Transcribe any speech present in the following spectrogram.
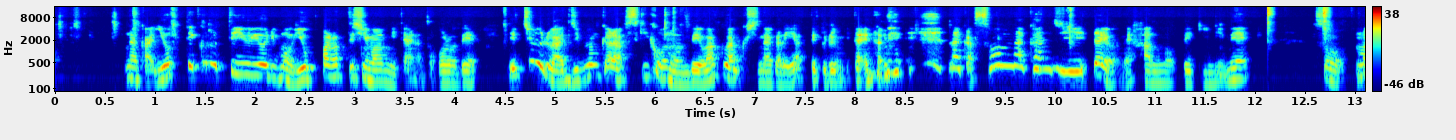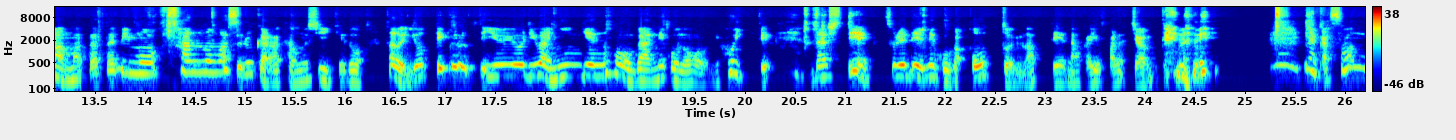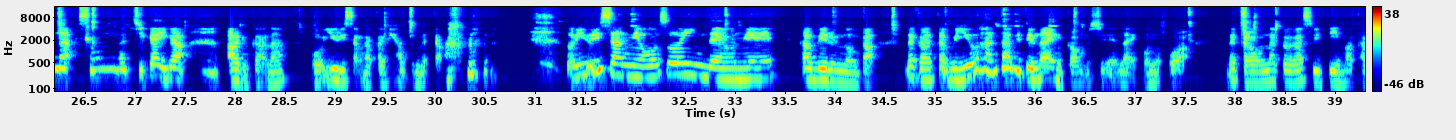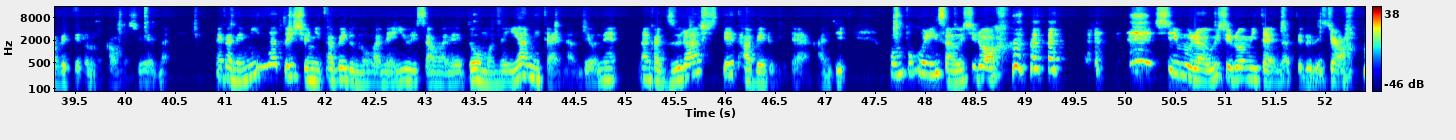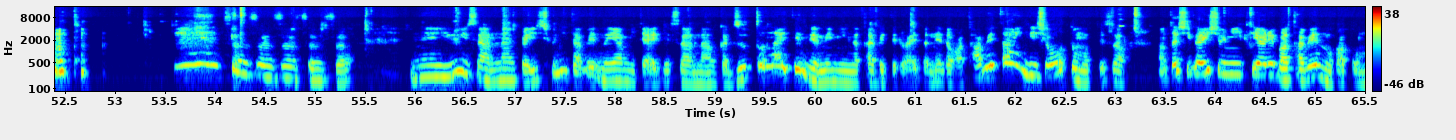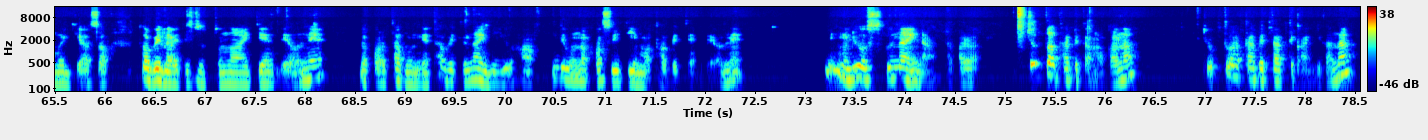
なんか寄ってくるっていうよりも酔っ払ってしまうみたいなところで、で、チュールは自分から好き好んでワクワクしながらやってくるみたいなね。なんかそんな感じだよね、反応的にね。そう。まあ、またたびも反応はするから楽しいけど、ただ寄ってくるっていうよりは人間の方が猫の方にほいって出して、それで猫がおっとになってなんか酔っ払っちゃうみたいなね。なんかそんな、そんな違いがあるかな。お、ゆりさんが食べ始めた。そうゆりさんね、遅いんだよね。食べるのが。だから多分夕飯食べてないのかもしれない、この子は。だからお腹が空いて今食べてるのかもしれない。なんかね、みんなと一緒に食べるのがね、ゆりさんはね、どうもね、嫌みたいなんだよね。なんかずらして食べるみたいな感じ。ポンポコリンさん後ろ。志村後ろみたいになってるでしょ。そうそうそうそうそう。ねゆいさんなんか一緒に食べるの嫌みたいでさ、なんかずっと泣いてんだよね、みんな食べてる間ね。だから食べたいんでしょ？と思ってさ、私が一緒に行ってやれば食べるのかと思いきやさ、食べないでずっと泣いてんだよね。だから多分ね、食べてないんで夕飯。で、お腹空いて今食べてんだよね。でも量少ないな。だから、ちょっとは食べたのかな？ちょっとは食べたって感じかな。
